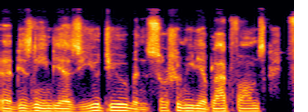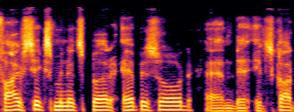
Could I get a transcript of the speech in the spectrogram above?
uh, Disney India's YouTube and social media platforms. Five, six minutes per episode. And uh, it's got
